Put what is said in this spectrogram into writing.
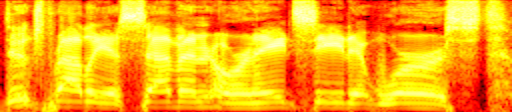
Duke's probably a seven or an eight seed at worst.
